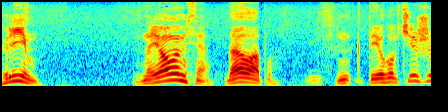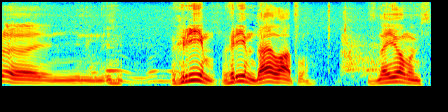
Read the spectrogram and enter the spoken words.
Грім. Знайомимося? Дай лапу. Ти його вчиш? е, Грім, грім, дай лапу. Знайомимося.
